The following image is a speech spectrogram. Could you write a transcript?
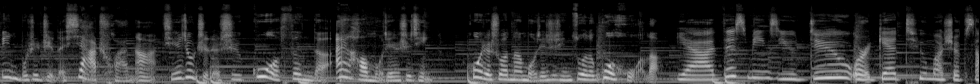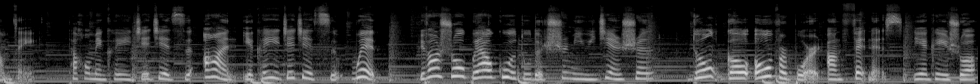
并不是指的下船啊，其实就指的是过分的爱好某件事情。或者说呢，某件事情做得过火了。Yeah, this means you do or get too much of something。它后面可以接介词 on，也可以接介词 with。比方说，不要过度的痴迷于健身，Don't go overboard on fitness。你也可以说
